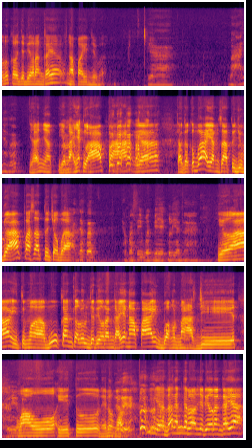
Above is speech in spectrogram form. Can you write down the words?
lu kalau jadi orang kaya ngapain coba? Ya. Banyak kan? ya banyak. Ya banyak tuh apa? Ya kagak kebayang satu juga apa satu coba Banyak? Yang pasti buat biaya kuliah kan. Ya itu mah bukan kalau jadi orang kaya ngapain bangun masjid Iya. mau itu lu nggak- ya? iya dah kan kalau jadi orang kaya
